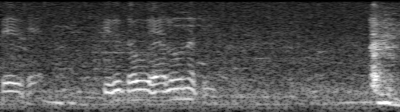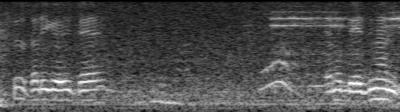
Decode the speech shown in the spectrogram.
તે સીધું થવું હેલું નથી. શું સડી ગયું છે? એનું બેઝમેન્ટ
